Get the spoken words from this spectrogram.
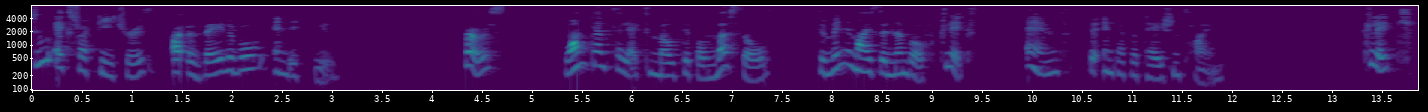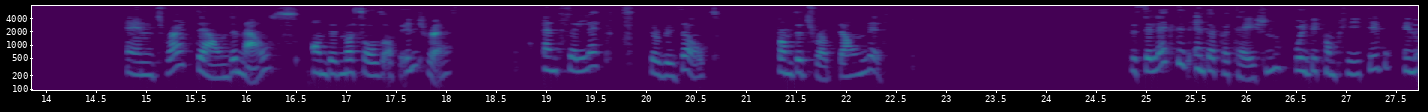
Two extra features are available in this view. First, one can select multiple muscles to minimize the number of clicks and the interpretation time. Click and drag down the mouse on the muscles of interest and select the result from the drop-down list. The selected interpretation will be completed in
